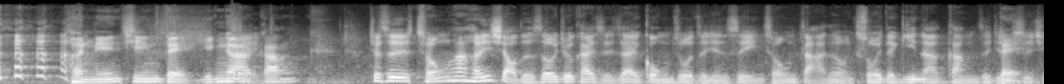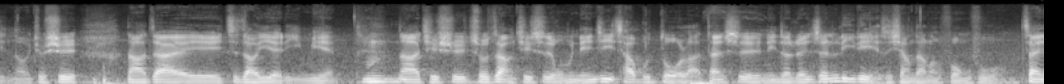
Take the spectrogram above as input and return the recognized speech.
很年轻，对，应该刚。就是从他很小的时候就开始在工作这件事情，从打那种所谓的阴拉钢这件事情哦，就是那在制造业里面，嗯，那其实所长其实我们年纪差不多了，但是你的人生历练也是相当的丰富，在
